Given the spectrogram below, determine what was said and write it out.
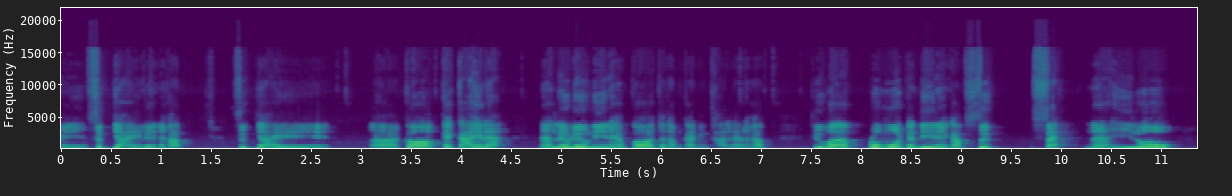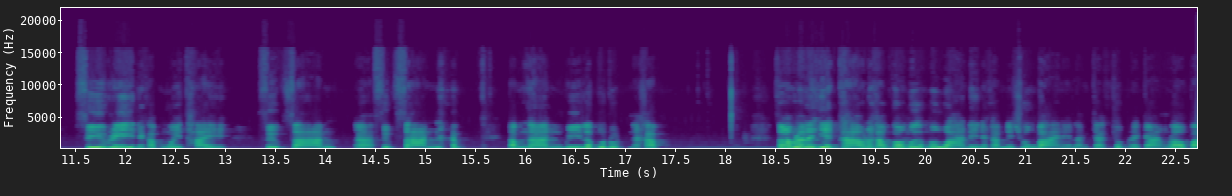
ในศึกใหญ่เลยนะครับ ศึกใหญ่อ่าก็ใกล้ๆแล้วนะเร็วๆนี้นะครับก็จะทำการแข่งขันแล้วนะครับ ถือว่าโปรโมทกันดีนะครับศึกเซตนะฮีโร่ซีรีส์นะครับมวยไทยสืบสารอ่าสืบสารนะครับตำนานวีรบุรุษนะครับสำหรับรายละเอียดข่าวนะครับ ก็เมื่อเมื่อวานนี้นะครับในช่วงบ่ายเนี่ยหลังจากจบรายการของเราไป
